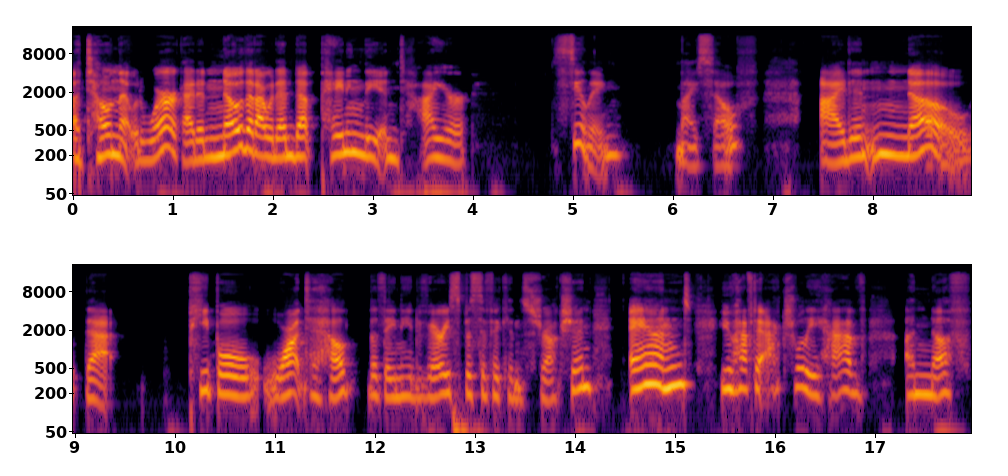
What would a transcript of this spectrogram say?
a tone that would work. I didn't know that I would end up painting the entire ceiling myself. I didn't know that people want to help, but they need very specific instruction. And you have to actually have enough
